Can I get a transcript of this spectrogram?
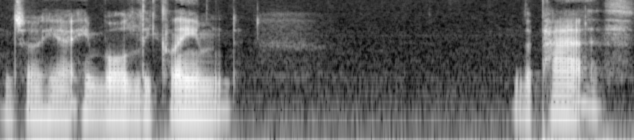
And so he, he boldly claimed the path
